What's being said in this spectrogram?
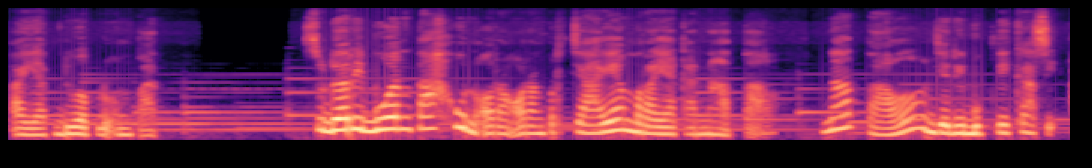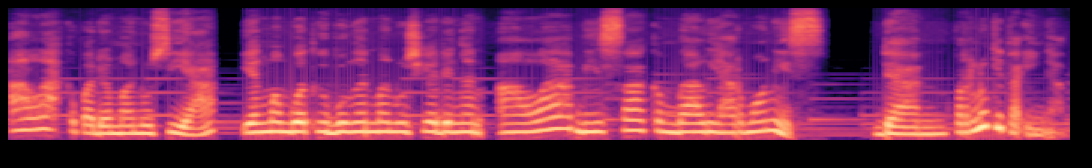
ayat 24. Sudah ribuan tahun orang-orang percaya merayakan Natal. Natal jadi bukti kasih Allah kepada manusia yang membuat hubungan manusia dengan Allah bisa kembali harmonis. Dan perlu kita ingat,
